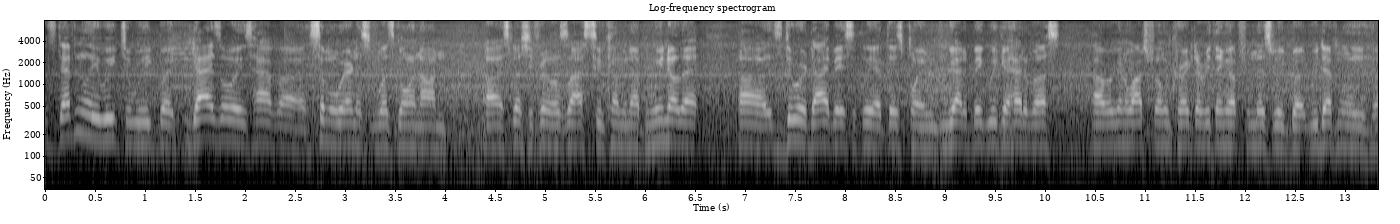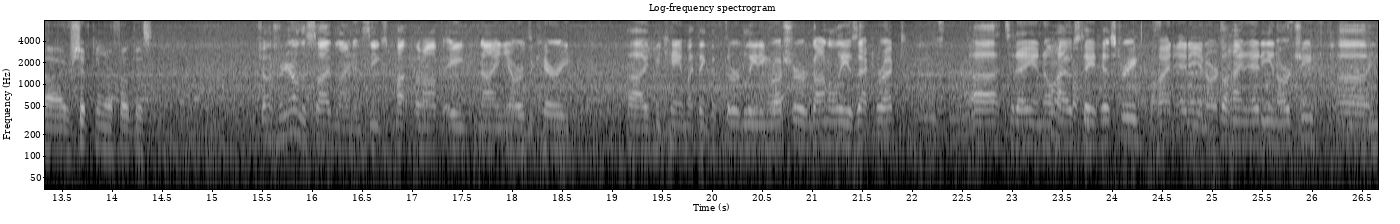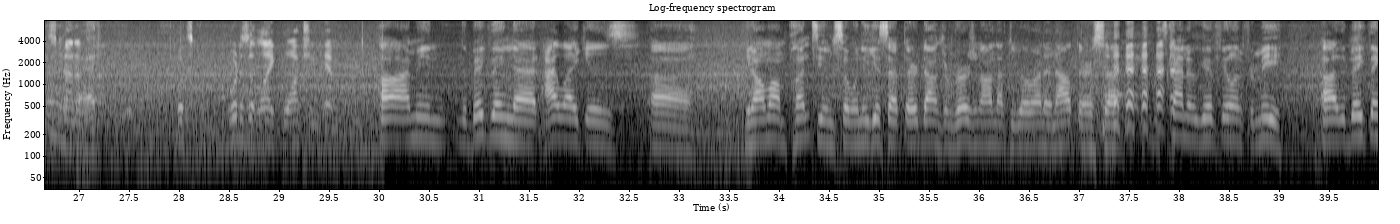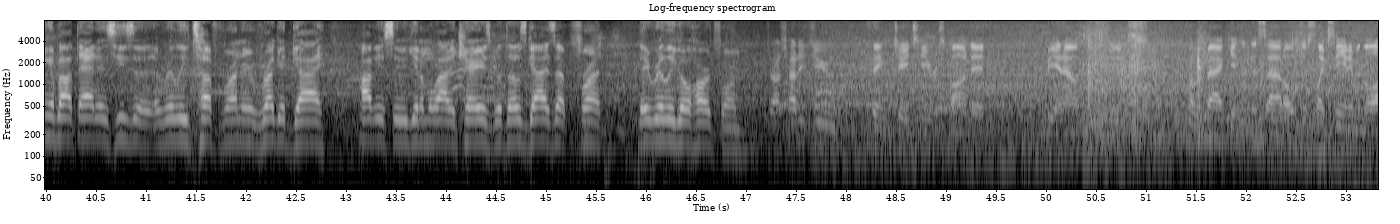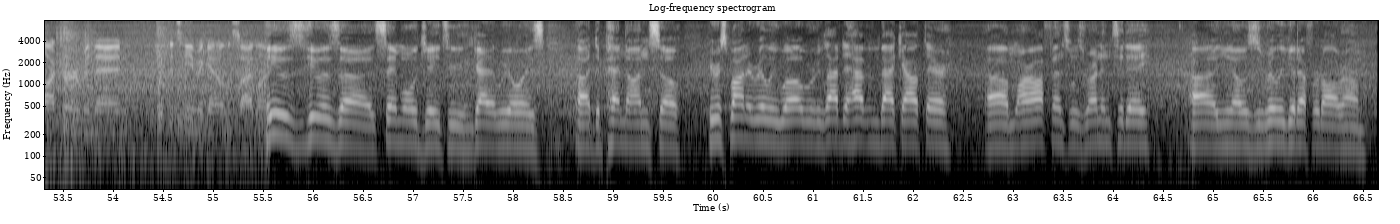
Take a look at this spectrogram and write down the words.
It's definitely week to week, but guys always have uh, some awareness of what's going on, uh, especially for those last two coming up. And we know that uh, it's do or die basically at this point. We've got a big week ahead of us. Uh, we're going to watch film and correct everything up from this week, but we definitely uh, are shifting our focus. Josh, when you're on the sideline and Zeke's popping off eight, nine yards of carry, uh, he became, I think, the third leading rusher of Donnelly. Is that correct? Uh, today in Ohio State history, behind Eddie and Archie. behind Eddie and Archie. Uh, he's kind of. What's what is it like watching him? Uh, I mean, the big thing that I like is, uh, you know, I'm on punt team, so when he gets that third down conversion, I don't have to go running out there. So it's kind of a good feeling for me. Uh, the big thing about that is he's a, a really tough runner, rugged guy. Obviously, we get him a lot of carries, but those guys up front, they really go hard for him. Josh, how did you think JT responded being out two weeks, coming back, getting in the saddle, just like seeing him in the locker room and then with the team again on the sideline? He was he was uh, same old JT, guy that we always uh, depend on. So he responded really well. We're glad to have him back out there. Um, our offense was running today. Uh, you know, it was a really good effort all around.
